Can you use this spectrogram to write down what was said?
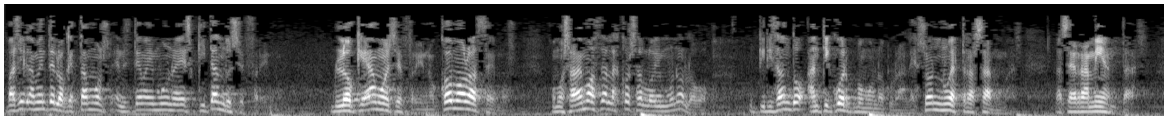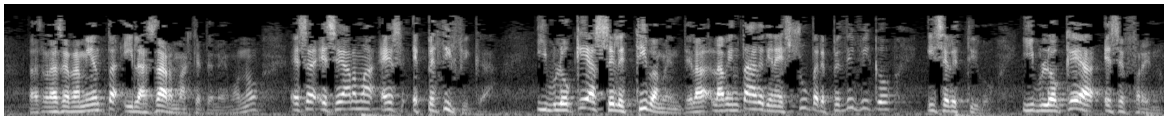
Básicamente lo que estamos en el sistema inmune es quitando ese freno. Bloqueamos ese freno. ¿Cómo lo hacemos? Como sabemos hacer las cosas los inmunólogos, utilizando anticuerpos monoclonales. Son nuestras armas, las herramientas, las, herramientas y las armas que tenemos. ¿no? Esa, ese arma es específica y bloquea selectivamente. La, la ventaja que tiene es súper específico y selectivo. Y bloquea ese freno.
